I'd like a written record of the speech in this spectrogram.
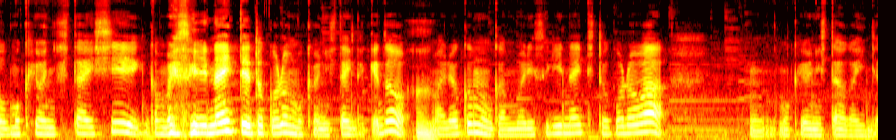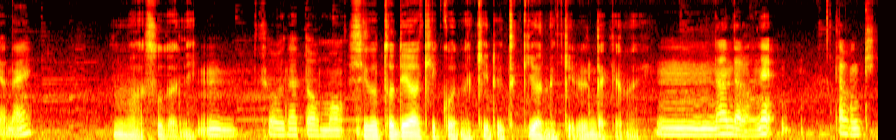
を目標にしたいし頑張りすぎないっていうところを目標にしたいんだけど、うん。まあ力も頑張りすぎないってところは、うん、目標にした方がいいんじゃない？まあそうだね。うんそうだと思う。仕事では結構抜ける時は抜けるんだけどね。うーんなんだろうね。多分結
